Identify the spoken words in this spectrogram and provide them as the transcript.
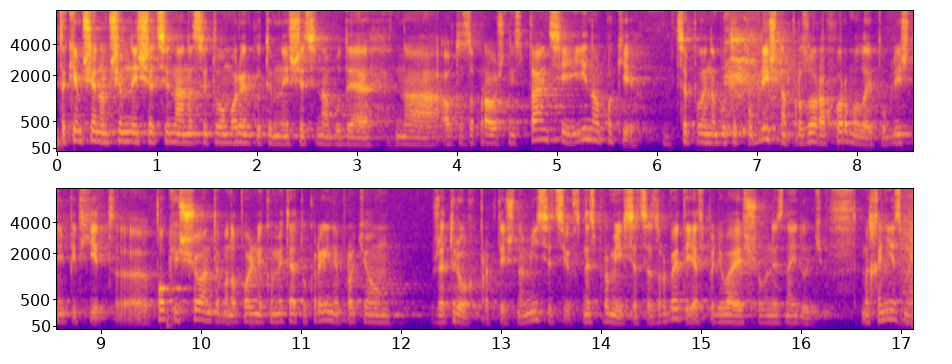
Таким чином, чим нижча ціна на світовому ринку, тим нижча ціна буде на автозаправочній станції і навпаки. Це повинна бути публічна, прозора формула і публічний підхід. Е, Поки що антимонопольний комітет України протягом вже трьох практично місяців не спромігся це зробити. Я сподіваюся, що вони знайдуть механізми.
